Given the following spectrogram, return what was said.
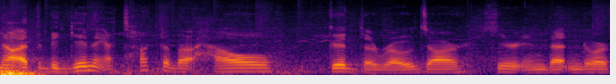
Now at the beginning, I talked about how good the roads are here in Bettendorf.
